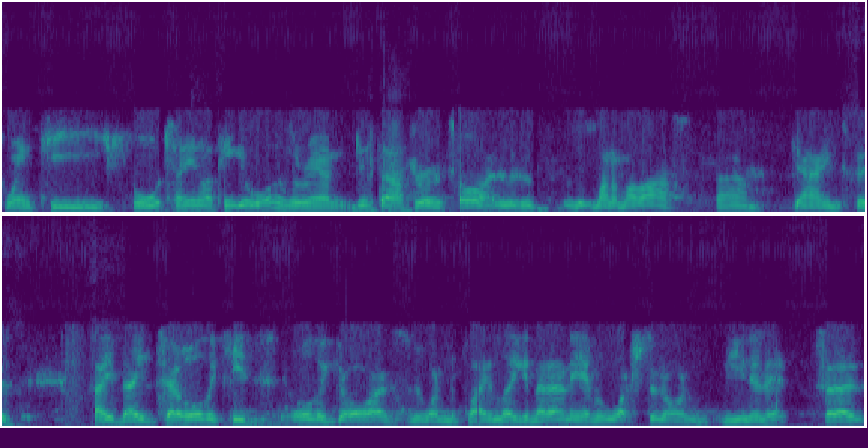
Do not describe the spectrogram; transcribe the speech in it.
2014, I think it was, around just after I retired. It was, a, it was one of my last um, games, but they, they so all the kids, all the guys who wanted to play league, and they'd only ever watched it on the internet, so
